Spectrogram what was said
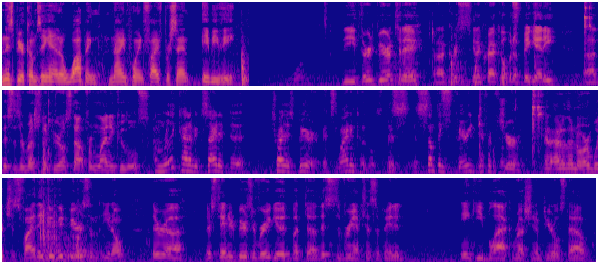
and this beer comes in at a whopping 9.5% ABV. The third beer of today, uh, Chris is going to crack open a Big Eddy Uh, this is a Russian Imperial Stout from Leinenkugels. I'm really kind of excited to try this beer. It's Leinenkugels. This is something very different. From Sure, them. kind of out of the norm, which is fine. They do good beers, and you know, their uh, their standard beers are very good. But uh, this is a very anticipated inky black Russian Imperial Stout, I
